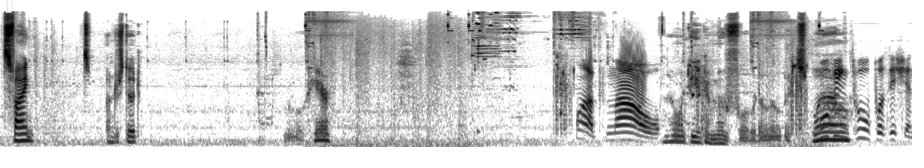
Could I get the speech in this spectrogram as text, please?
It's fine. It's understood. Over here. What now? I want you to move forward a little bit as well. Moving to position.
